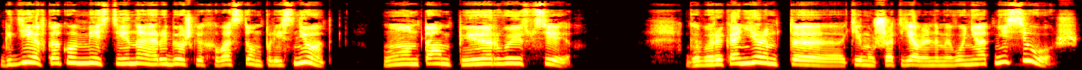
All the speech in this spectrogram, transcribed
где, в каком месте иная рыбешка хвостом плеснет, он там первый из всех. К бараконьерам-то, кем уж отъявленным его не отнесешь.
